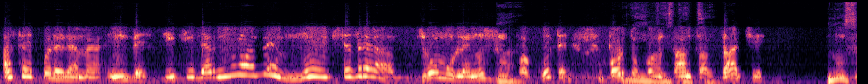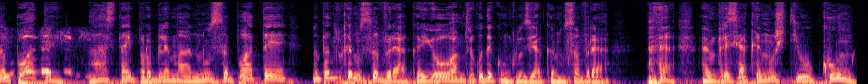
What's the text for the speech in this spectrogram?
Asta e părerea mea. Investiții, dar nu avem, nu se vrea. Drumurile nu sunt da. făcute, portul Constanța zace. Nu se poate. Asta e problema. Nu se poate, nu pentru că nu se vrea, că eu am trecut de concluzia că nu se vrea. am impresia că nu știu cum.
